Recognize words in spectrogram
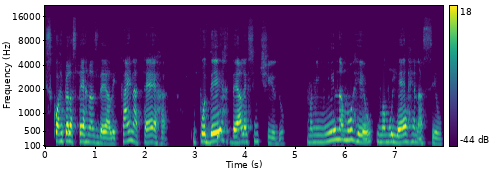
escorre pelas pernas dela e cai na terra, o poder dela é sentido. Uma menina morreu e uma mulher renasceu.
